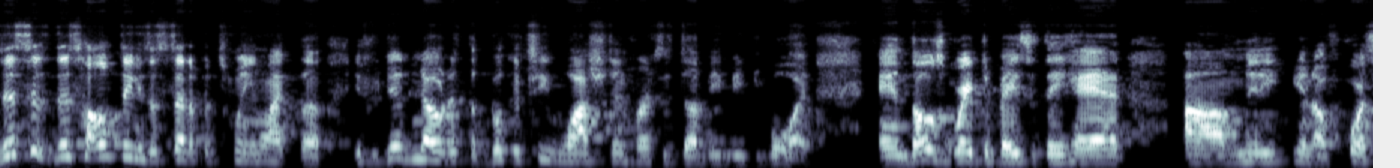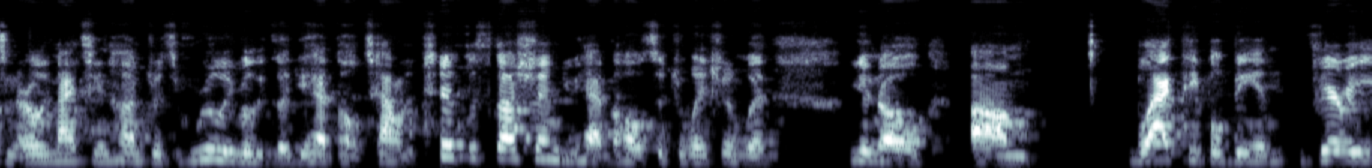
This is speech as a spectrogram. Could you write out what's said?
This is this whole thing is a setup between like the if you didn't notice the Booker T. Washington versus W.B. Du Bois, and those great debates that they had. Um, many, you know, of course, in the early 1900s, really, really good. You had the whole talented tenth discussion. You had the whole situation with you know, um, black people being very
